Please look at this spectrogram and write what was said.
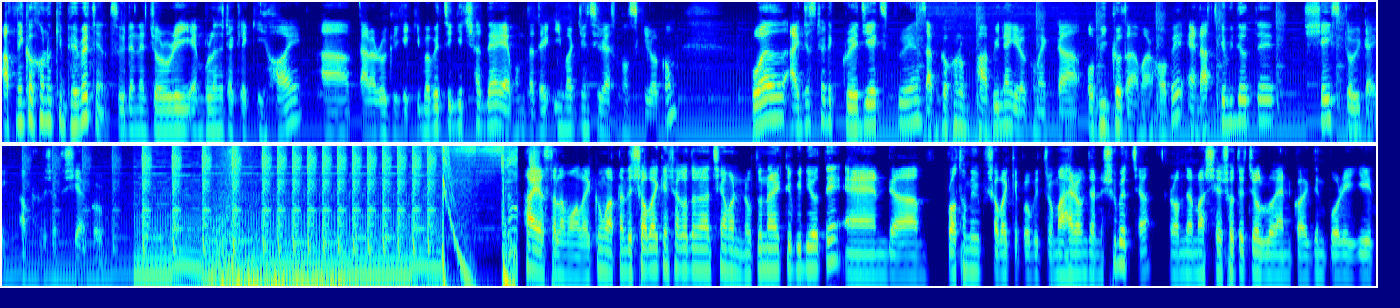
আপনি কখনো কি ভেবেছেন সুইডেনের জরুরি অ্যাম্বুলেন্স ডাকলে কি হয়? তারা রোগীকে কীভাবে চিকিৎসা দেয় এবং তাদের ইমার্জেন্সি রেসপন্স কীরকম? Well I just had a crazy experience আমি কখনো ভাবি না এরকম একটা অভিজ্ঞতা আমার হবে অ্যান্ড আজকে ভিডিওতে সেই স্টোরিটাই আপনাদের সাথে শেয়ার করব। হাই আসসালামু আলাইকুম আপনাদের সবাইকে স্বাগত জানাচ্ছি আমার নতুন আরেকটি ভিডিওতে অ্যান্ড প্রথমে সবাইকে পবিত্র মাহে রমজানের শুভেচ্ছা রমজান মাস শেষ হতে চলল অ্যান্ড কয়েকদিন পরে ঈদ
